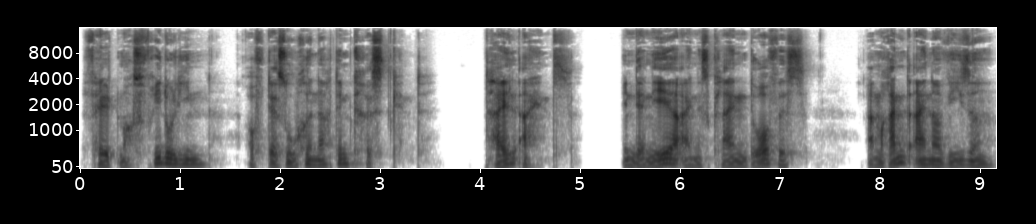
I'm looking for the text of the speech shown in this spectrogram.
Feldmaus Fridolin auf der Suche nach dem Christkind. Teil 1 In der Nähe eines kleinen Dorfes, am Rand einer Wiese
